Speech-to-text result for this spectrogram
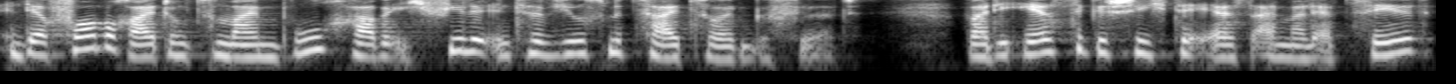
In der Vorbereitung zu meinem Buch habe ich viele Interviews mit Zeitzeugen geführt. War die erste Geschichte erst einmal erzählt,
